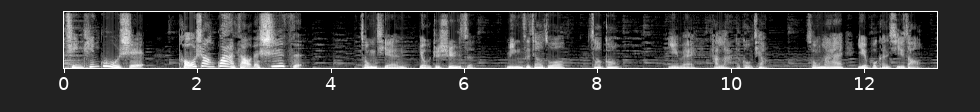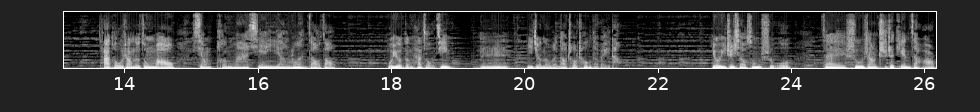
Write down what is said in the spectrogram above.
请听故事：头上挂枣的狮子。从前有只狮子，名字叫做糟糕，因为他懒得够呛，从来也不肯洗澡。他头上的鬃毛像蓬麻线一样乱糟糟，不用等他走近，嗯，你就能闻到臭臭的味道。有一只小松鼠在树上吃着甜枣，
